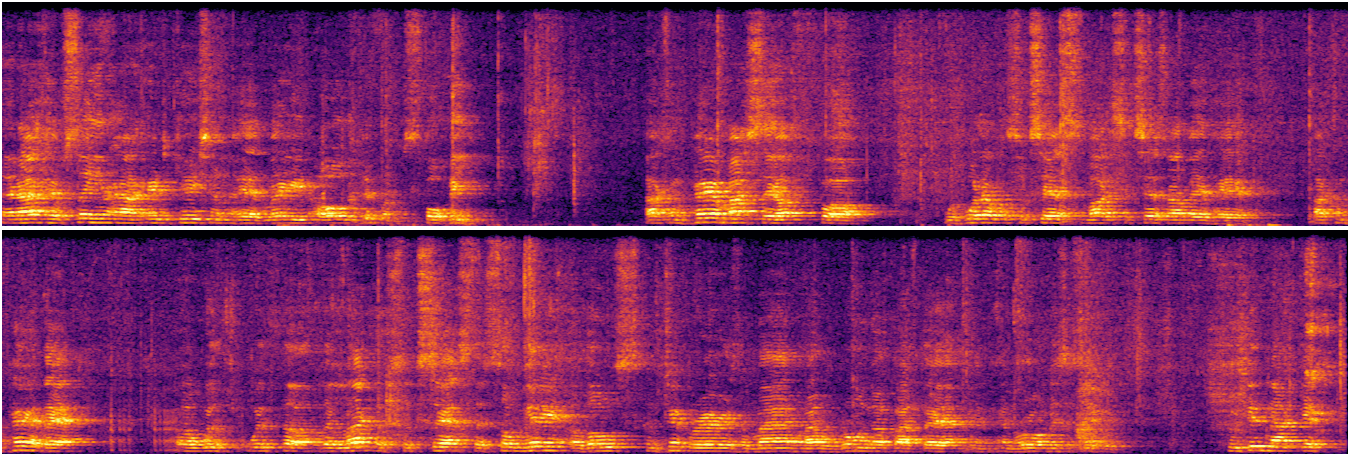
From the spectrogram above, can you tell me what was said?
And I have seen how education has made all the difference for me. I compare myself with whatever success, modest success I may have had. I compare that uh, with, with uh, the lack of success that so many of those contemporaries of mine when I was growing up out there in, in rural Mississippi who did not get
